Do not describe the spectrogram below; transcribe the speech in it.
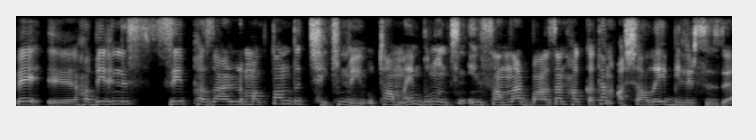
Ve e, haberinizi pazarlamaktan da çekinmeyin, utanmayın. Bunun için insanlar bazen hakikaten aşağılayabilir sizi.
